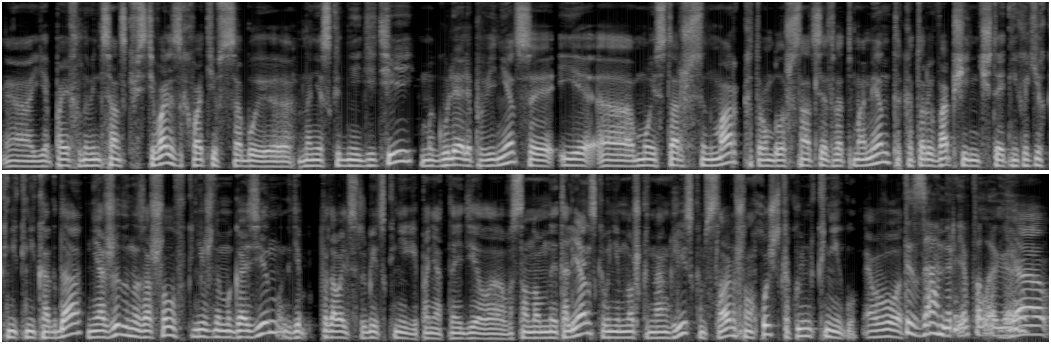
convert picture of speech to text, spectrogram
э, я поехал на Венецианский фестиваль, захватив с собой э, на несколько дней детей. Мы гуляли по Венеции, и э, мой старший сын Марк, которому было 16 лет в этот момент, который вообще не читает никаких книг никогда, неожиданно зашел в книжный магазин, где продавались, разумеется, книги, понятное дело, в основном на итальянском и немножко на английском, с словами, что он хочет какую-нибудь книгу. Вот. Ты замер, я полагаю. Я...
